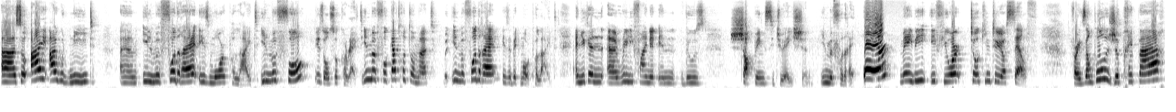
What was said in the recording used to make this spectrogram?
Uh, so I, I would need, um, il me faudrait is more polite. Il me faut is also correct. Il me faut quatre tomates, but il me faudrait is a bit more polite. And you can uh, really find it in those shopping situation. Il me faudrait. Or maybe if you're talking to yourself. For example, je prépare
